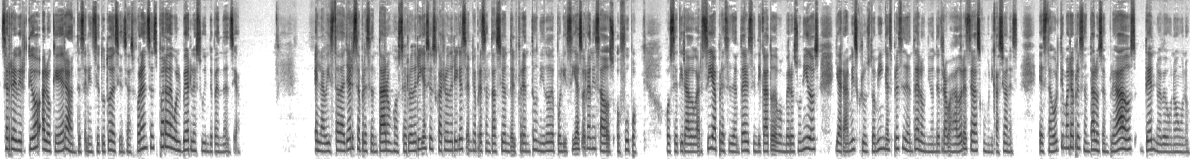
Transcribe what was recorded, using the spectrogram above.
se revirtió a lo que era antes el Instituto de Ciencias Forenses para devolverle su independencia. En la vista de ayer se presentaron José Rodríguez y Oscar Rodríguez en representación del Frente Unido de Policías Organizados o FUPO, José Tirado García, presidente del Sindicato de Bomberos Unidos, y Aramis Cruz Domínguez, presidente de la Unión de Trabajadores de las Comunicaciones. Esta última representa a los empleados del 911.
